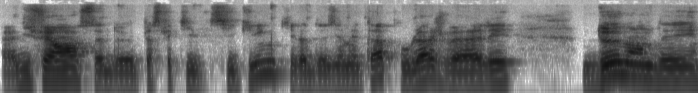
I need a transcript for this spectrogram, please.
À la différence de perspective seeking, qui est la deuxième étape, où là, je vais aller demander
